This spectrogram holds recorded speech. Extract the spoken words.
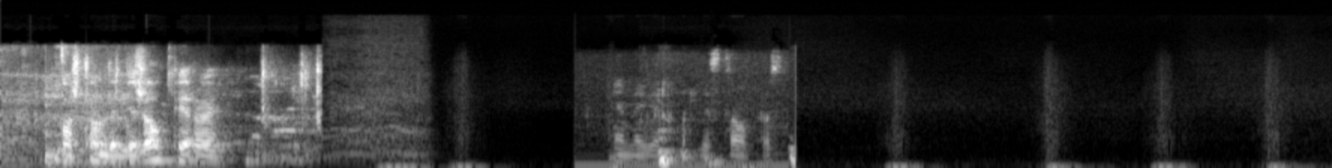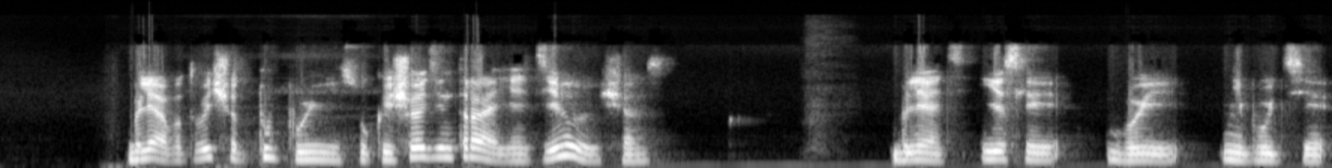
Может он добежал первый? Я наверх подлистал просто. Бля, вот вы еще тупые, сука. Еще один трай я делаю сейчас. Блять, если вы не будете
